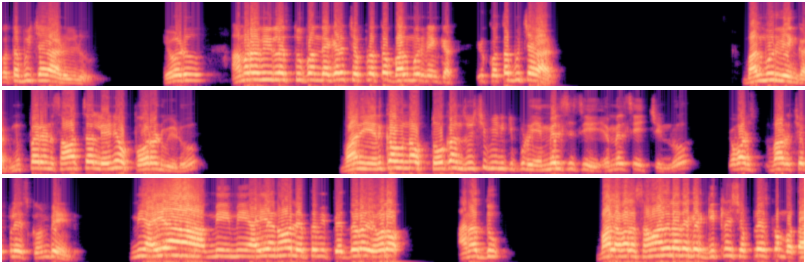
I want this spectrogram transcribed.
కొత్త బుచ్చగాడు వీడు. ఎవడు? అమరవీరుల స్తూపం దగ్గర చెప్పులతో బల్మూరి వెంకట్. వీడు కొత్త బుచ్చగాడు. బల్మూరి వెంకట్. ముప్పై రెండు సంవత్సరాలు లేని ఒక పోరడు వీడు. వాని వెనుక ఉన్న తోకను చూసి వీనికి ఇప్పుడు ఎమ్మెల్సీ ఎమ్మెల్సీ ఇచ్చిండ్రు. ఇక వాడు వాడు చెప్పులు వేసుకొని పోయిండు. మీ అయ్యా మీ మీ అయ్యనో లేకపోతే మీ పెద్దలో ఎవరో అనొద్దు. వాళ్ళ వాళ్ళ సమాధుల దగ్గర గిట్ల చెప్పులు వేసుకొని పోతా.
